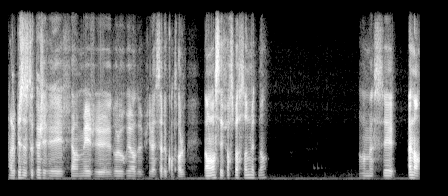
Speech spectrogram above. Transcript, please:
La pièce de stockage est fermée, je dois l'ouvrir depuis la salle de contrôle. Normalement c'est first person maintenant. Ramasser... Ah non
